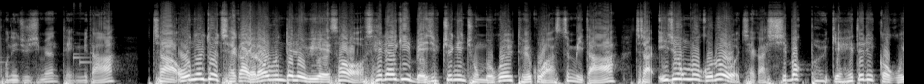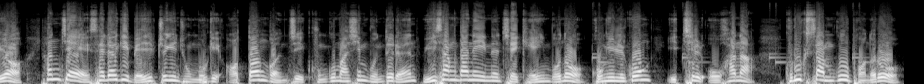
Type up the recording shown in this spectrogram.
보내주시면 됩니다. 자, 오늘도 제가 여러분들을 위해서 세력이 매집 중인 종목을 들고 왔습니다. 자, 이 종목으로 제가 10억 벌게 해드릴 거고요. 현재 세력이 매집 중인 종목이 어떤 건지 궁금하신 분들은 위상단에 있는 제 개인 번호 010-2751-9639 번호로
